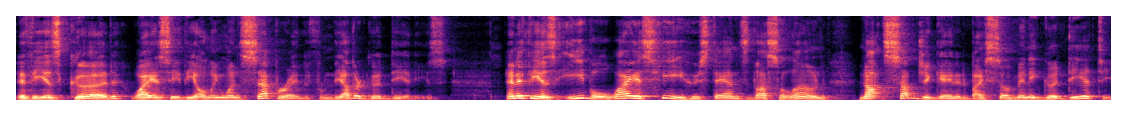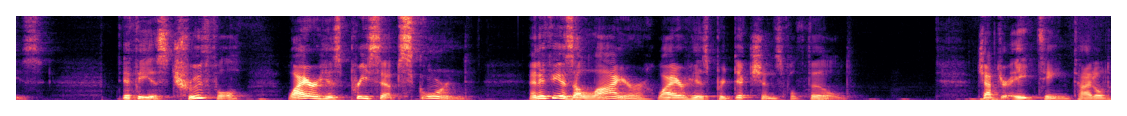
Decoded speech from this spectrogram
If he is good, why is he the only one separated from the other good deities? And if he is evil, why is he who stands thus alone not subjugated by so many good deities? If he is truthful, why are his precepts scorned? And if he is a liar, why are his predictions fulfilled? Chapter 18, titled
